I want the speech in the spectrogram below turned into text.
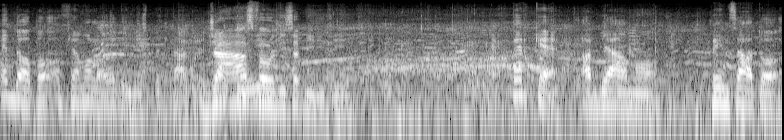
e dopo offriamo loro degli spettacoli. Jazz for Disability. Perché abbiamo pensato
